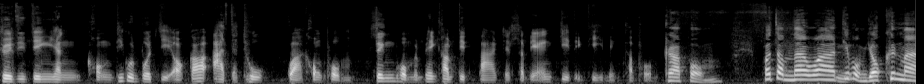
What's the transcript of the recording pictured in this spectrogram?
คือจริง ๆ อย่างของที่คุณโปรจิออกก็อาจจะถูกกว่าของผม ซึ่งผมมันเป็นคำติดปากจากสำเนียงอังกฤษอีกทีหนึ่งครับผม ครับผม เพราะจำได้ว่าอืมที่ผมยกขึ้นมา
